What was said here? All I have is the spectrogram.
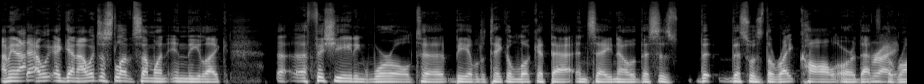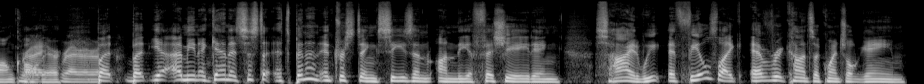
I mean, That- I would- again, I would just love someone in the like uh, officiating world to be able to take a look at that and say, no, this is th- this was the right call or that's the wrong call right, there. right, right, right. But but yeah, I mean, again, it's just a, it's been an interesting season on the officiating side. We it feels like every consequential game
